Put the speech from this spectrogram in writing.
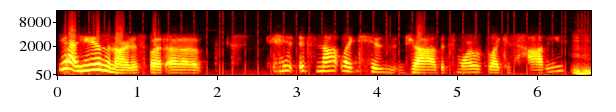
Yeah, he is an artist, but uh, it's not like his job. It's more of like his hobby. Mm-hmm.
